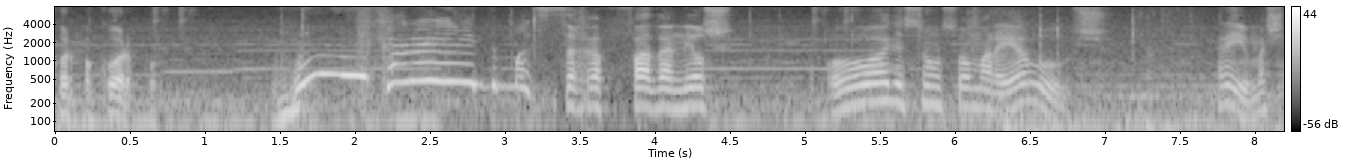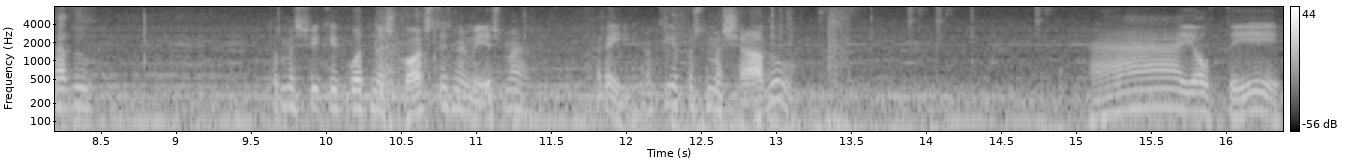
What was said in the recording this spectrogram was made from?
Corpo a corpo. Uh, caralho! Uma sarrafada neles. Olha, são, são amarelos. Espera aí, o machado... Então, mas fica outro nas costas, na mesma? Espera aí, não tinha posto machado? Ah, LT.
